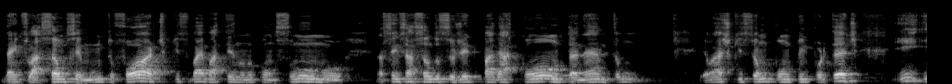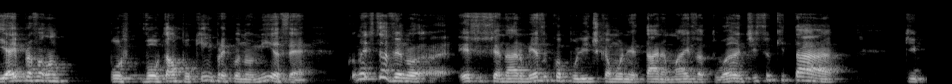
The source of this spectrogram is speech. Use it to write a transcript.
da inflação ser muito forte, porque isso vai batendo no consumo, na sensação do sujeito pagar a conta, né? Então, eu acho que isso é um ponto importante. E, e aí, para falar, voltar um pouquinho para a economia, Zé, como é que está vendo eh, esse cenário, mesmo com a política monetária mais atuante? Isso que está. Que,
